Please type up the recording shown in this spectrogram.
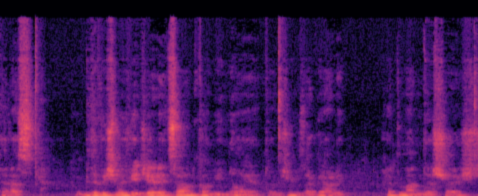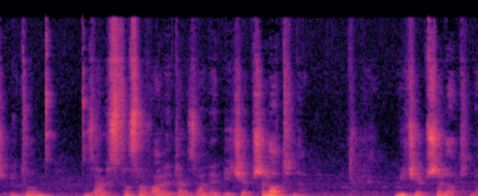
Teraz, gdybyśmy wiedzieli, co on kombinuje, to byśmy zagrali Hetman D6 i tu zastosowali tak zwane bicie przelotne. Bicie przelotne.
